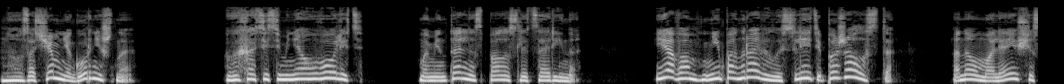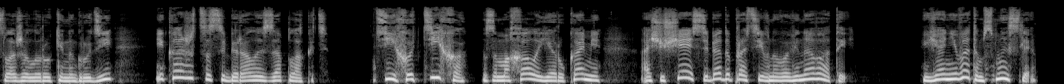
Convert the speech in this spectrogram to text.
«Но зачем мне горничная?» «Вы хотите меня уволить?» Моментально спала с лица Рина. «Я вам не понравилась, леди, пожалуйста!» Она умоляюще сложила руки на груди и, кажется, собиралась заплакать. «Тихо, тихо!» — замахала я руками, ощущая себя до противного виноватой. «Я не в этом смысле.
